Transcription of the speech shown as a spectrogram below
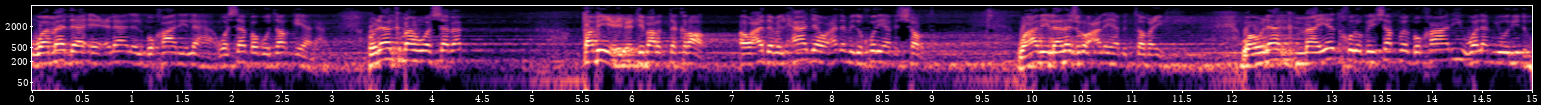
ومدى إعلال البخاري لها وسبب تركها لها. هناك ما هو سبب؟ طبيعي باعتبار التكرار أو عدم الحاجة أو عدم دخولها في الشرط وهذه لا نجرؤ عليها بالتضعيف. وهناك ما يدخل في شرط البخاري ولم يورده.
